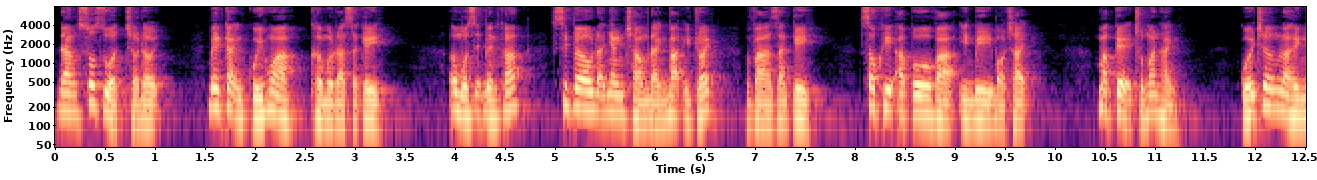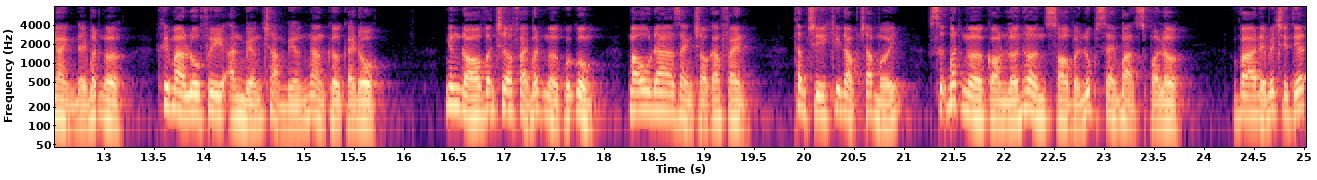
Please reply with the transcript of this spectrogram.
đang sốt ruột chờ đợi, bên cạnh quý hoa Komurasaki. Ở một diễn biến khác, Sipel đã nhanh chóng đánh bại Idrek và Zanki sau khi Apo và Inbi bỏ chạy. Mặc kệ chúng ăn hành. Cuối chương là hình ảnh đầy bất ngờ khi mà Luffy ăn miếng trả miếng ngang cơ Kaido. Nhưng đó vẫn chưa phải bất ngờ cuối cùng mà Oda dành cho các fan. Thậm chí khi đọc chap mới, sự bất ngờ còn lớn hơn so với lúc xem bản spoiler. Và để biết chi tiết,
